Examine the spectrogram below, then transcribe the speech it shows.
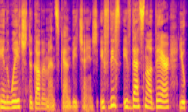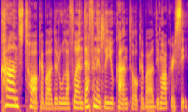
in which the governments can be changed. If, this, if that's not there, you can't talk about the rule of law, and definitely you can't talk about democracy.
